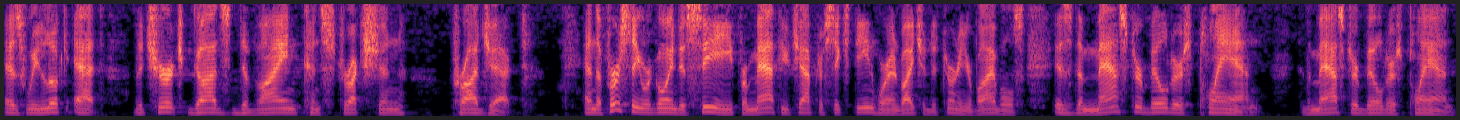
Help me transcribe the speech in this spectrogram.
as we look at the church, God's divine construction project. And the first thing we're going to see from Matthew chapter 16, where I invite you to turn in your Bibles, is the master builder's plan. The master builder's plan.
